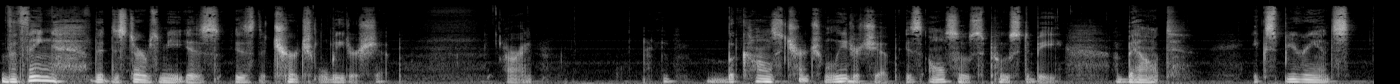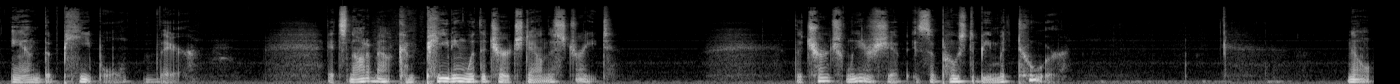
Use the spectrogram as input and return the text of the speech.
The thing that disturbs me is is the church leadership. All right. Because church leadership is also supposed to be about experience and the people there. It's not about competing with the church down the street. The church leadership is supposed to be mature. Now,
